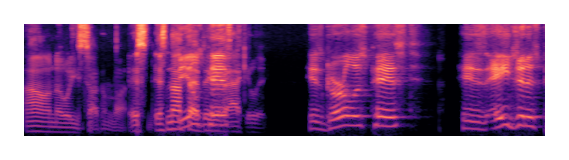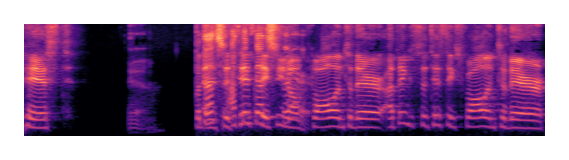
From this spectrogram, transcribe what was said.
I don't know what he's talking about. It's it's not Bill's that big pissed. accolade. His girl is pissed. His agent is pissed. Yeah, but that's statistics, that's you know, fall into their. I think statistics fall into their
